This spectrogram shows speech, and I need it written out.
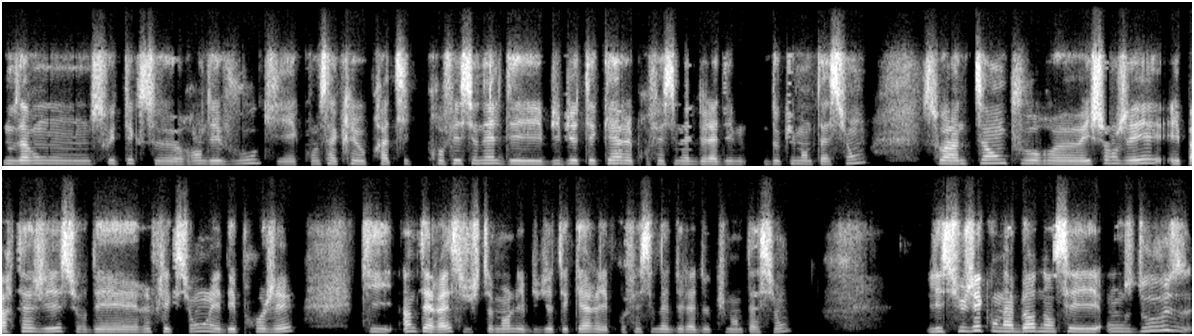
Nous avons souhaité que ce rendez-vous, qui est consacré aux pratiques professionnelles des bibliothécaires et professionnels de la documentation, soit un temps pour euh, échanger et partager sur des réflexions et des projets qui intéressent justement les bibliothécaires et les professionnels de la documentation. Les sujets qu'on aborde dans ces 11-12,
